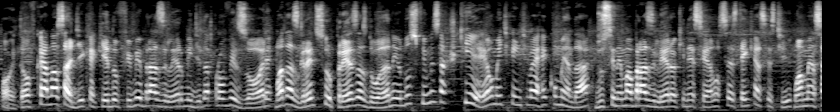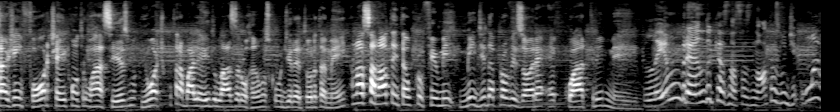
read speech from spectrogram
Bom, então fica a nossa dica aqui do filme brasileiro Medida Provisória, uma das grandes surpresas do ano e um dos filmes acho que realmente que a gente vai recomendar do cinema brasileiro aqui nesse ano, vocês têm que assistir. Uma mensagem forte aí contra o racismo e um ótimo trabalho aí do Lázaro Ramos como diretor também. A nossa nota então pro filme Medida Provisória é 4,5. Lembrando que as nossas notas vão de 1 a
